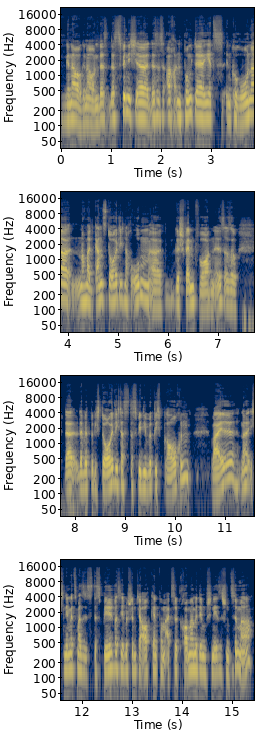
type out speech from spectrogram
genau, genau. Und das, das finde ich, äh, das ist auch ein Punkt, der jetzt in Corona nochmal ganz deutlich nach oben äh, geschwemmt worden ist. Also da, da wird wirklich deutlich, dass, dass wir die wirklich brauchen, weil, ne, ich nehme jetzt mal das, das Bild, was ihr bestimmt ja auch kennt vom Axel Krommer mit dem chinesischen Zimmer.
